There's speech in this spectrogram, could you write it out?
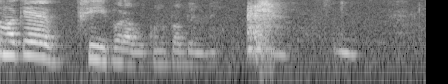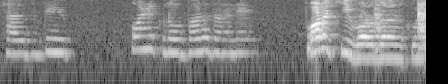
তোমাকে ফ্রি পড়াবো কোনো প্রবলেম নেই। স্যার যদি পরে কোনো বড় ধরনের পরে কি বড় ধরনের কোনো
